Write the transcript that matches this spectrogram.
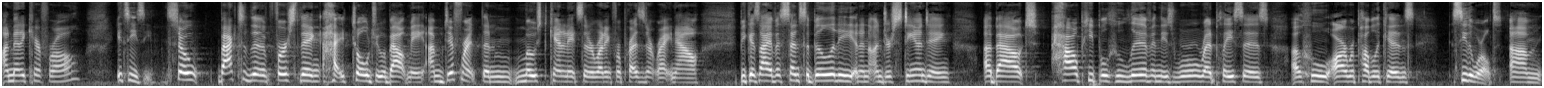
On Medicare for All, it's easy. So, back to the first thing I told you about me, I'm different than most candidates that are running for president right now because I have a sensibility and an understanding about how people who live in these rural red places uh, who are Republicans see the world. Um,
